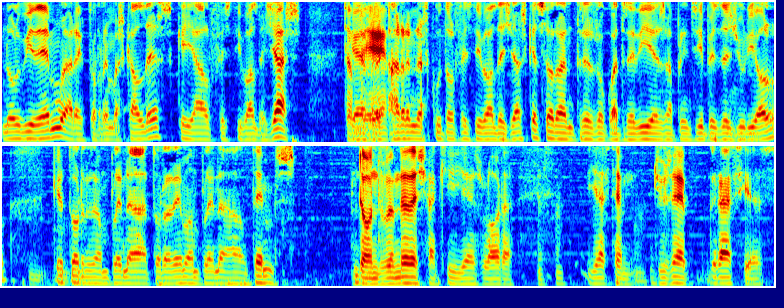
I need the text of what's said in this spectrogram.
No oblidem, ara tornem a Escaldes, que hi ha el Festival de Jazz, També. que ha renascut el Festival de Jazz, que seran tres o quatre dies a principis de juliol, que tornen en plena, tornarem en plena al temps. Doncs ho hem de deixar aquí, ja és l'hora. Ja està. Ja estem. Josep, gràcies.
